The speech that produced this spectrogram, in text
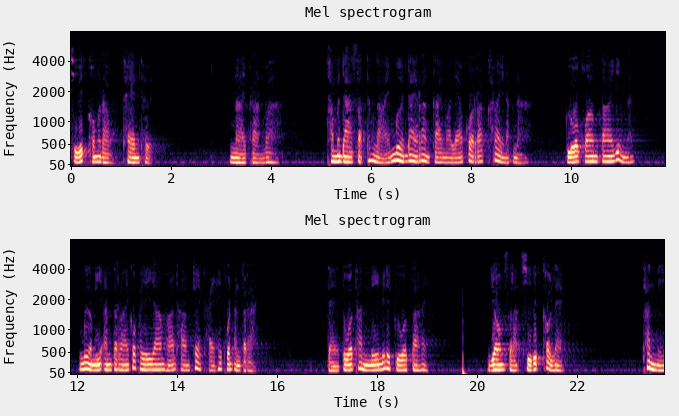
ชีวิตของเราแทนเถิด นายพรานว่า ธรรมดาสัตว์ทั้งหลายเมื่อได้ร่างกายมาแล้วก็รักใคร่หนักหนา กลัวความตายยิ่งนักเมื่อมีอันตรายก็พยายามหาทางแก้ไขให้พ้นอันตราย แต่ตัวท่านนี้ไม่ได้กลัวตาย ยอมสละชีวิตเข้าแลกท่านนี้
